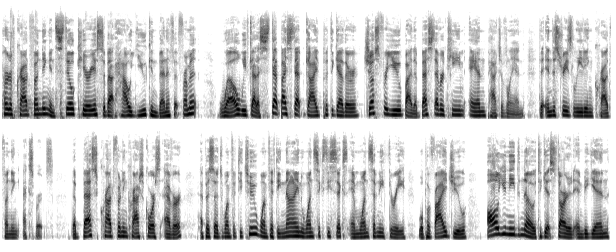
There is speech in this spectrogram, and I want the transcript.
Heard of crowdfunding and still curious about how you can benefit from it? Well, we've got a step by step guide put together just for you by the best ever team and Patch of Land, the industry's leading crowdfunding experts. The best crowdfunding crash course ever, episodes 152, 159, 166, and 173 will provide you all you need to know to get started and begin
